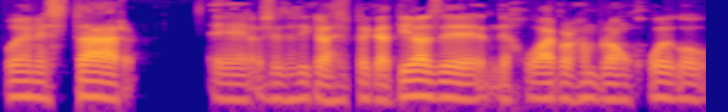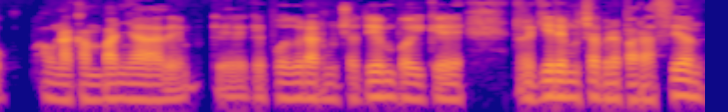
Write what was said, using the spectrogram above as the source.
pueden estar, eh, es decir, que las expectativas de, jugar, por ejemplo, a un juego a una campaña de, que, puede durar mucho tiempo y que requiere mucha preparación,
